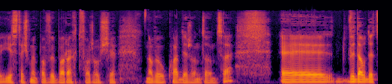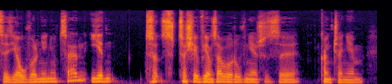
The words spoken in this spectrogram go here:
jesteśmy po wyborach, tworzą się nowe układy rządzące, e, wydał decyzję o uwolnieniu cen co, co się wiązało również z kończeniem E,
